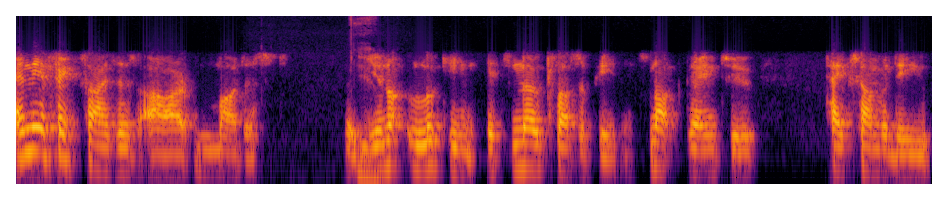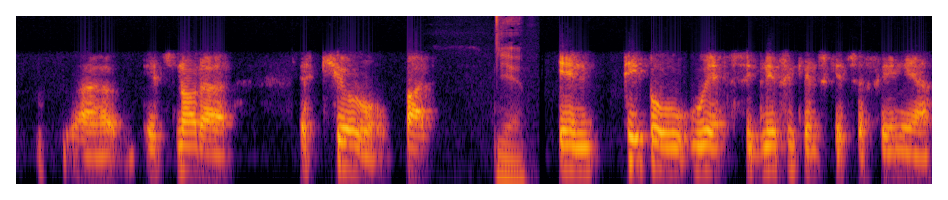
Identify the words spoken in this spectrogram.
And the effect sizes are modest. Yeah. You're not looking, it's no clozapine. It's not going to take somebody, uh, it's not a, a cure all, but yeah. In people with significant schizophrenia,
